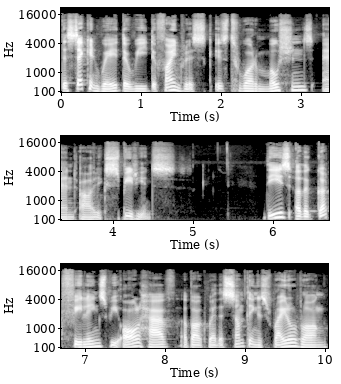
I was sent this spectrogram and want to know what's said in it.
The second way that we define risk is through our emotions and our experience. These are the gut feelings we all have about whether something is right or wrong,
